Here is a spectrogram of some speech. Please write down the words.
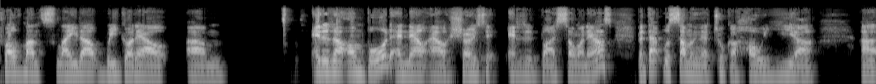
12 months later, we got our um, editor on board, and now our shows are edited by someone else. But that was something that took a whole year uh,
